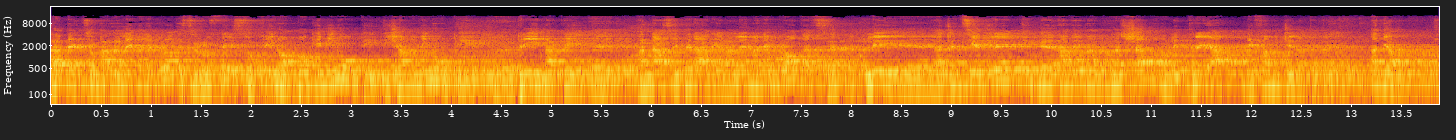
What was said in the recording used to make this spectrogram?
Vabbè, insomma, la Lehman Brothers è lo stesso, fino a pochi minuti, diciamo minuti, eh, prima che eh, andasse per aria la Lehman Brothers, le eh, agenzie di rating avevano, lasciavano le 3A, le famigerate 3A. Andiamo avanti.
